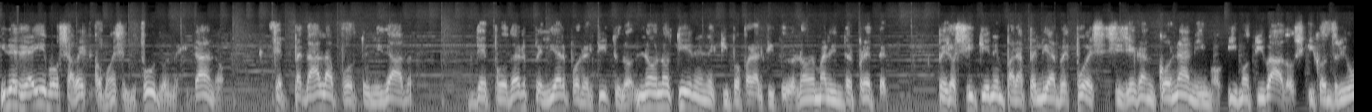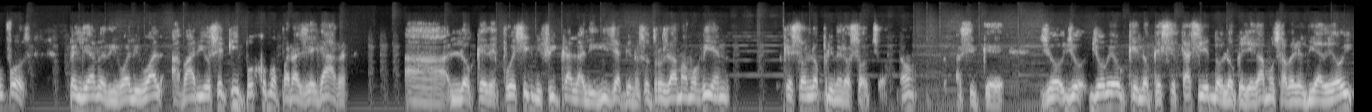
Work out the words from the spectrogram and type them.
y desde ahí vos sabés cómo es el fútbol mexicano. Se da la oportunidad de poder pelear por el título. No, no tienen equipo para el título, no me malinterpreten, pero sí tienen para pelear después, si llegan con ánimo y motivados y con triunfos, pelearle de igual a igual a varios equipos como para llegar a lo que después significa la liguilla que nosotros llamamos bien, que son los primeros ocho, ¿no? Así que yo, yo, yo veo que lo que se está haciendo, lo que llegamos a ver el día de hoy,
